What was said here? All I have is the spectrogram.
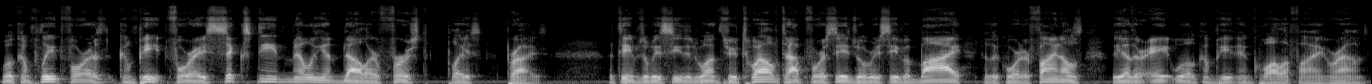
will complete for a, compete for a $16 million first place prize. The teams will be seeded 1 through 12. Top four seeds will receive a bye to the quarterfinals. The other eight will compete in qualifying rounds.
